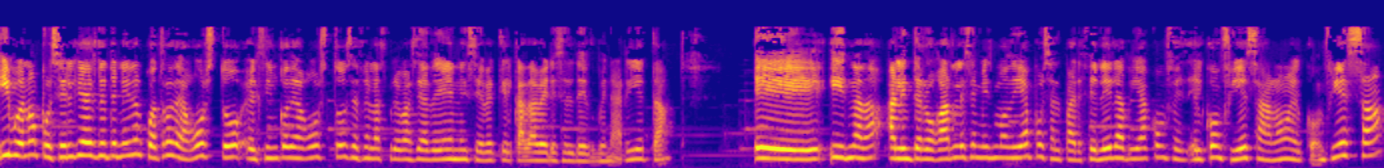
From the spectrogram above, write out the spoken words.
Y bueno, pues él ya es detenido el 4 de agosto, el 5 de agosto se hacen las pruebas de ADN y se ve que el cadáver es el de Edwin Arrieta. Eh, y nada, al interrogarle ese mismo día, pues al parecer él había confe- él confiesa, ¿no? Él confiesa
